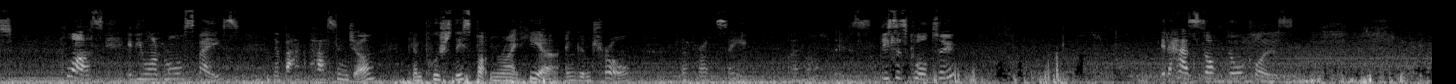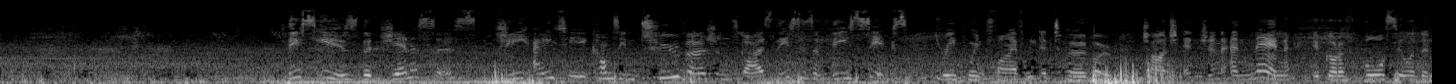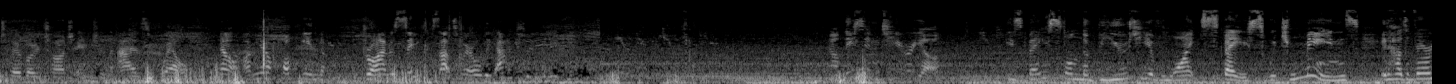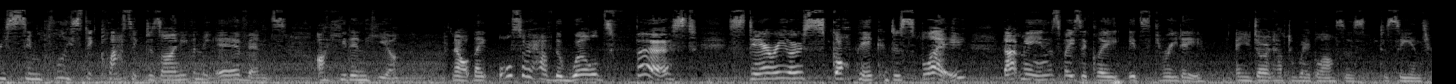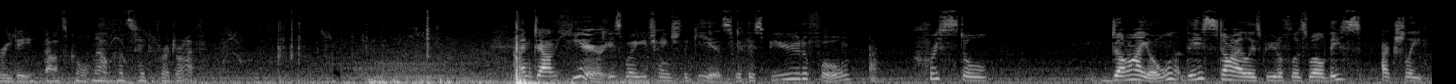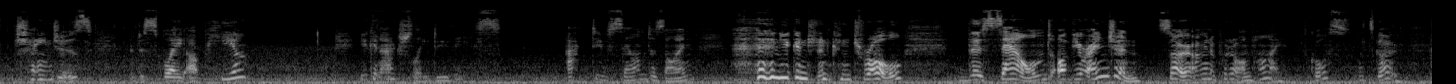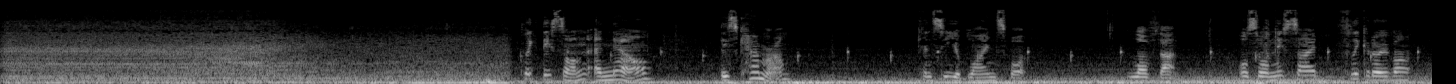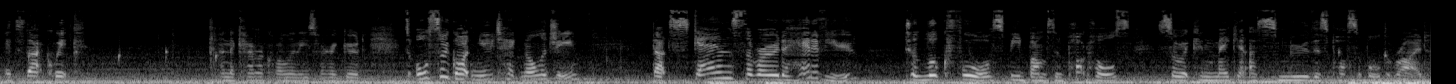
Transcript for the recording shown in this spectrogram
Plus, if you want more space, the back passenger can push this button right here and control the front seat. I love this. This is cool too. It has soft door close. This is the Genesis G80. It comes in two versions, guys. This is a V6 3.5 litre turbocharged engine, and then you've got a four cylinder turbocharged engine as well. Now, I'm going to hop in the driver's seat because that's where all the action is. Now, this interior is based on the beauty of white space, which means it has a very simplistic classic design. Even the air vents are hidden here. Now, they also have the world's first stereoscopic display. That means basically it's 3D and you don't have to wear glasses to see in 3D. That's cool. Now, let's take it for a drive. And down here is where you change the gears with this beautiful crystal dial. This dial is beautiful as well. This actually changes the display up here. You can actually do this active sound design and you can control the sound of your engine. So I'm going to put it on high, of course. Let's go. Click this on and now this camera can see your blind spot. Love that. Also on this side, flick it over. It's that quick. And the camera quality is very good. It's also got new technology that scans the road ahead of you to look for speed bumps and potholes so it can make it as smooth as possible, the ride.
